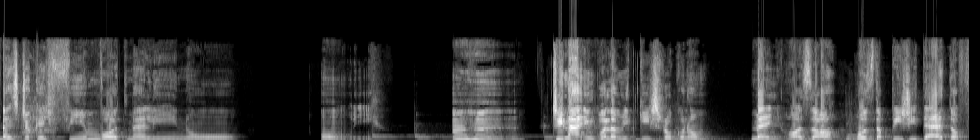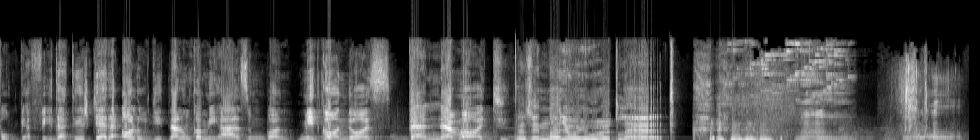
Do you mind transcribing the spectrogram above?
Ez csak egy film volt, Melino. Új. Uh-huh. Csináljunk valamit, kis rokonom. Menj haza, hozd a pizsidet, a fogkefédet, és gyere, aludj itt nálunk a mi házunkban. Mit gondolsz? Benne vagy? Ez egy nagyon jó ötlet. Hmm. Hmm.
